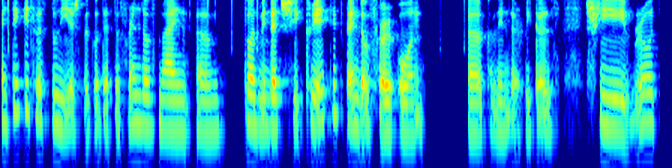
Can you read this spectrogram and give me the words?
I think it was two years ago that a friend of mine um, told me that she created kind of her own uh, calendar because she wrote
